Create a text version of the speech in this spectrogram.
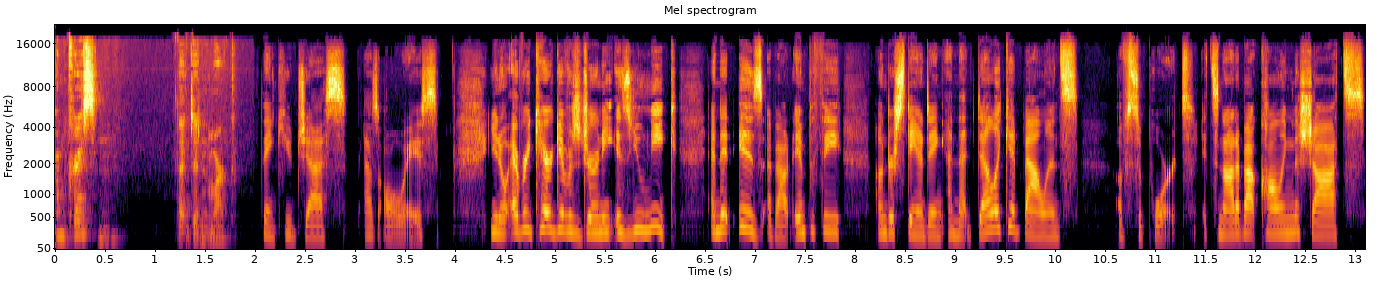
on Chris and that didn't work. Thank you, Jess, as always. You know, every caregiver's journey is unique, and it is about empathy, understanding, and that delicate balance of support. It's not about calling the shots,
